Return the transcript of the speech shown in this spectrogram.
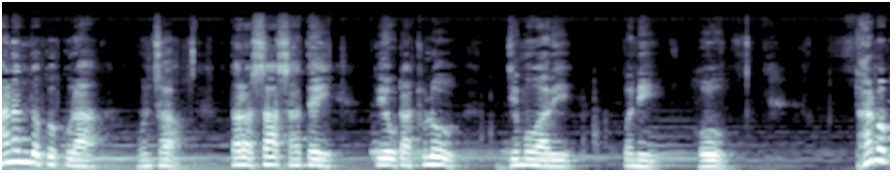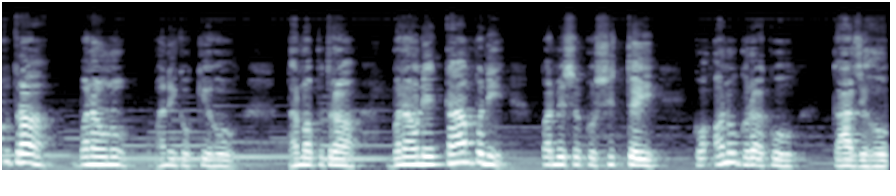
आनन्दको कुरा हुन्छ। तर साथसाथै त्यो एउटा ठुलो जिम्मेवारी पनि हो। धर्मपुत्र बनाउनु भनेको के हो? धर्मपुत्र बनाउने काम पनि परमेश्वरको सित्तैको अनुग्रहको कार्य हो।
